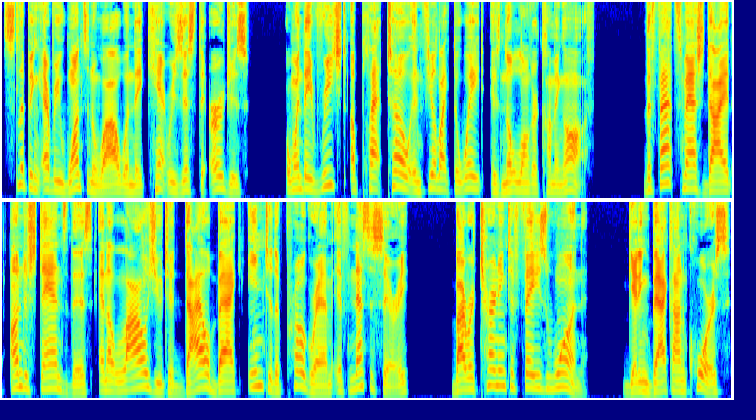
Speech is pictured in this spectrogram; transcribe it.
slipping every once in a while when they can't resist the urges or when they've reached a plateau and feel like the weight is no longer coming off. The Fat Smash diet understands this and allows you to dial back into the program if necessary by returning to phase one, getting back on course,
